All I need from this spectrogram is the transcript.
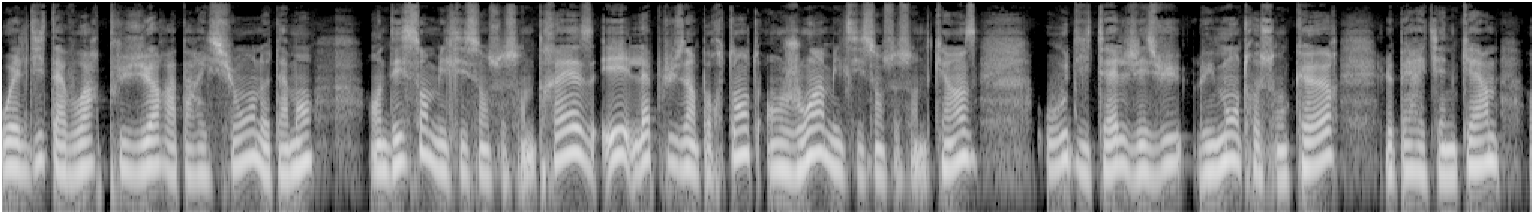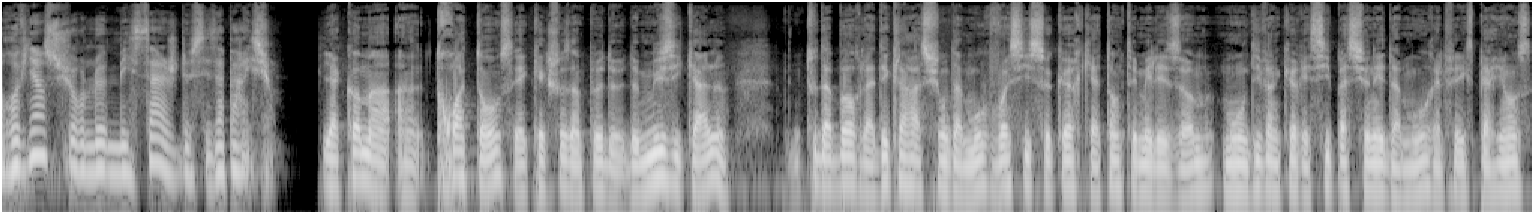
où elle dit avoir plusieurs apparitions, notamment en décembre 1673 et la plus importante en juin 1675 où, dit-elle, Jésus lui montre son cœur. Le père Étienne Kern revient sur le message de ces apparitions il y a comme un, un trois temps, c'est quelque chose un peu de, de musical. Tout d'abord, la déclaration d'amour. Voici ce cœur qui a tant aimé les hommes. Mon divin cœur est si passionné d'amour. Elle fait l'expérience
